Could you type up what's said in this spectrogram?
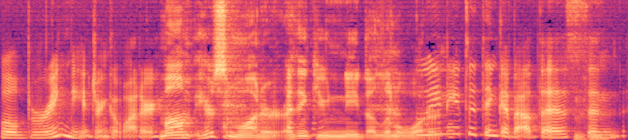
will bring me a drink of water. Mom, here's some water. I think you need a little water. We need to think about this. And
